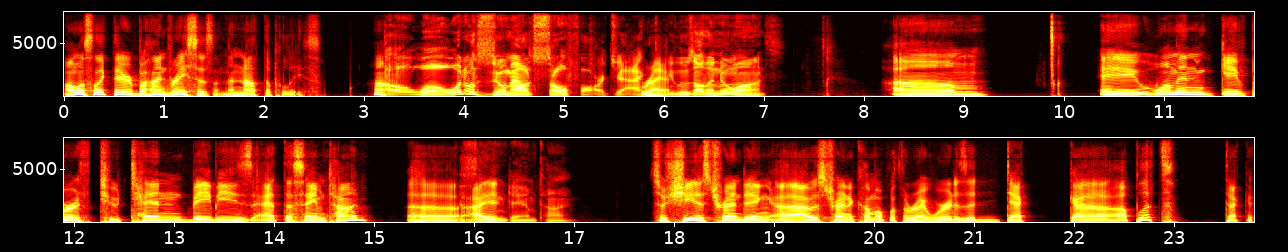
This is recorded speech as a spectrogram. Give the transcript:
almost like they're behind racism and not the police Oh, whoa! We don't zoom out so far, Jack. Right. You lose all the nuance. Um, a woman gave birth to 10 babies at the same time. Uh, I Same damn time. so she is trending. Uh, I was trying to come up with the right word. Is it deca uplets? Deca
